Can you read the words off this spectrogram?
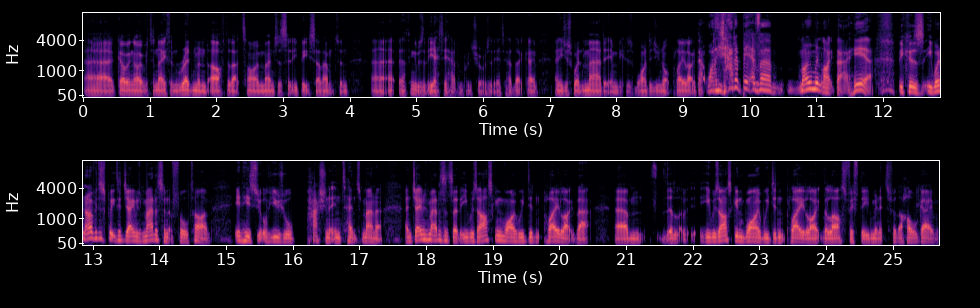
uh, going over to Nathan Redmond after that time. Manchester City beat Southampton. Uh, I think it was at the Etihad. I'm pretty sure it was at the Etihad that game, and he just went mad at him because why did you not play like that? Well, he's had a bit of a moment like that here because he went over to speak to James Madison at full time in his sort of usual passionate, intense manner, and James Madison said he was asking why we didn't play like that. Um, the, he was asking why we didn't play like the last 15 minutes for the whole game,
